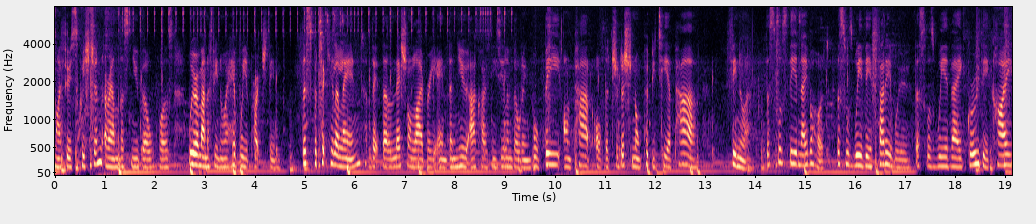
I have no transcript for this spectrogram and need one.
My first question around this new bill was, where are mana whenua, have we approached them? This particular land that the National Library and the new Archives New Zealand building will be on part of the traditional Pipitea Pā whenua. This was their neighbourhood. This was where their whare were. This was where they grew their kai,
